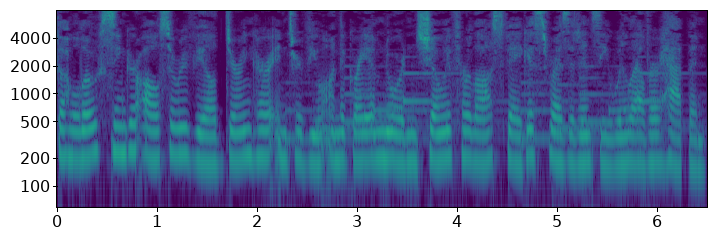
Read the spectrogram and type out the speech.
The Hello singer also revealed during her interview on The Graham Norton Show if her Las Vegas residency will ever happen.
